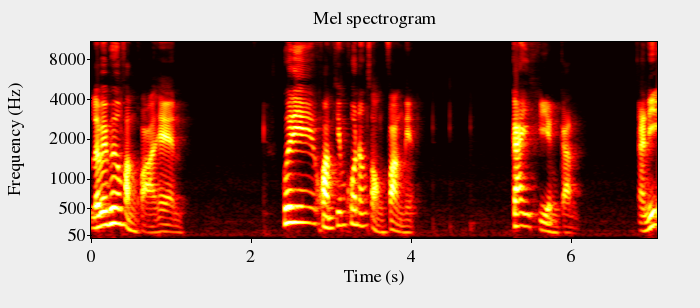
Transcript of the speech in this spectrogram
แล้วไปเพิ่มฝั่งขวาแทน เพื่อที่ความเข้มข้นทั้งสองฝั่งเนี่ย ใกล้เคียงกัน อันนี้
